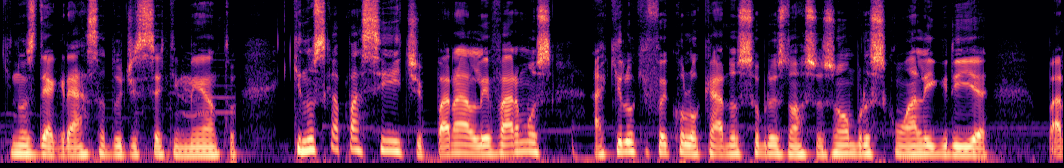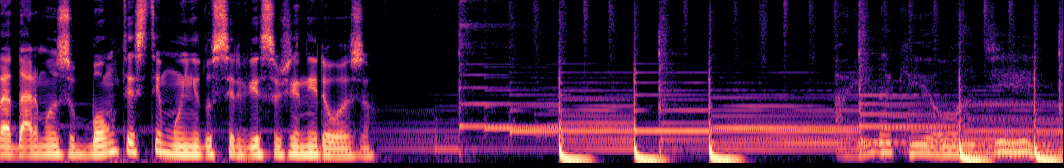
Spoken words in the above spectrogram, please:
que nos dê a graça do discernimento, que nos capacite para levarmos aquilo que foi colocado sobre os nossos ombros com alegria, para darmos o bom testemunho do serviço generoso. Ainda que eu ande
